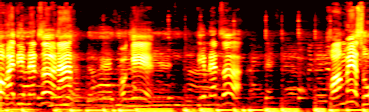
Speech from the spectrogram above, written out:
ก็ให้ทีมแดนเซอร์นะ โอเค ทีมแดนเซอร์ ของแม่สุ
